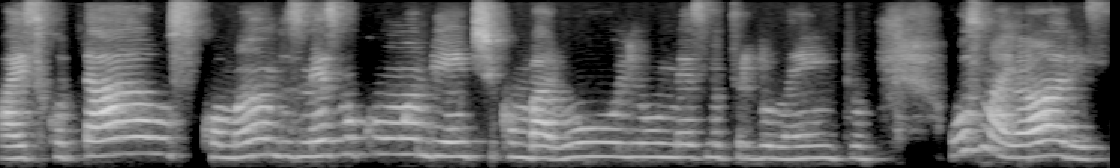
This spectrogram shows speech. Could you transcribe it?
a escutar os comandos, mesmo com um ambiente com barulho, mesmo turbulento. Os maiores,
